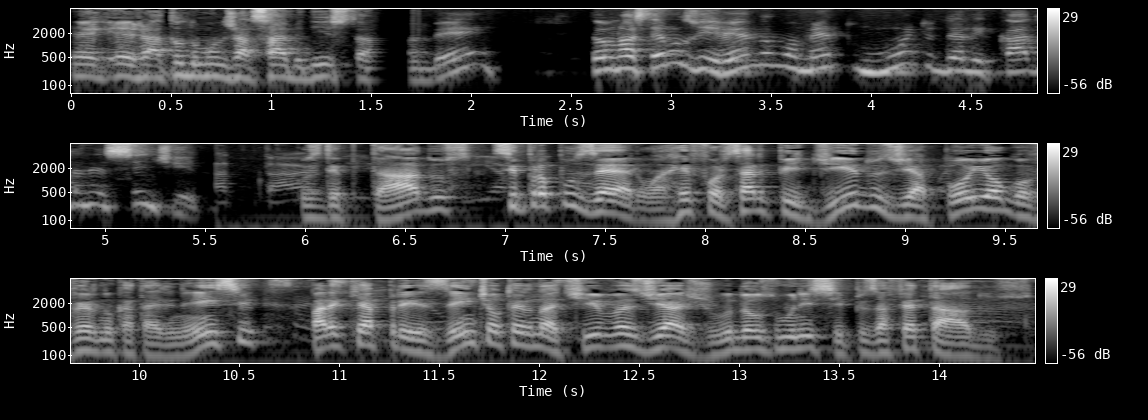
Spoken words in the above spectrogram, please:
é, é, já todo mundo já sabe disso também, então, nós estamos vivendo um momento muito delicado nesse sentido. Os deputados se propuseram a reforçar pedidos de apoio ao governo catarinense para que apresente alternativas de ajuda aos municípios afetados.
